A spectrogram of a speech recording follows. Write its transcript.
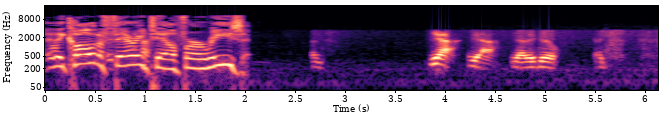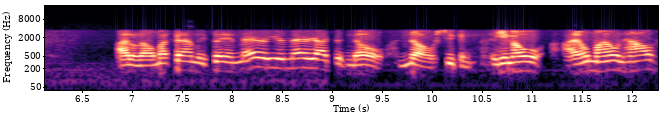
even- They call it a fairy tale for a reason. Yeah, yeah, yeah, they do. It's, I don't know. My family's saying, marry her, marry. I said, no, no, she can. You know, I own my own house.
